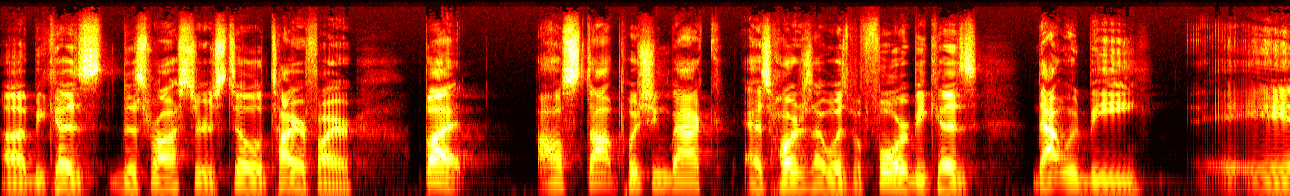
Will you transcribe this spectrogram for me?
uh, because this roster is still a tire fire, but I'll stop pushing back as hard as I was before because that would be a,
